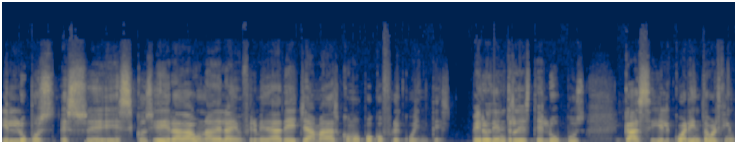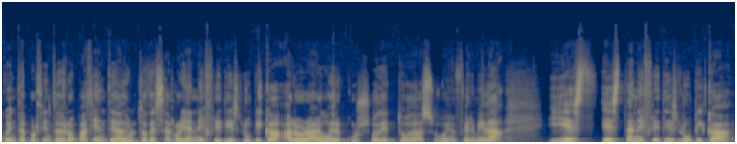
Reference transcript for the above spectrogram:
El lupus es, es, considerada una de las enfermedades llamadas como poco frecuentes. Pero dentro de este lupus, casi el 40 o el 50% de los pacientes adultos desarrollan nefritis lúpica a lo largo del curso de toda su enfermedad. Y es esta nefritis lúpica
